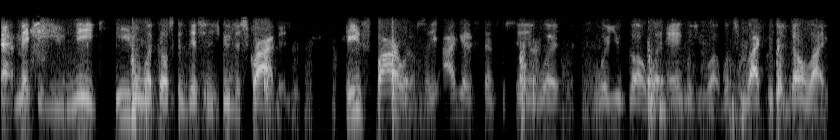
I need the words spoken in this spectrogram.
that make it unique, even with those conditions you described. It he's with him, so he, I get a sense of seeing what where you go, what angles you go, what you like, what you don't like.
